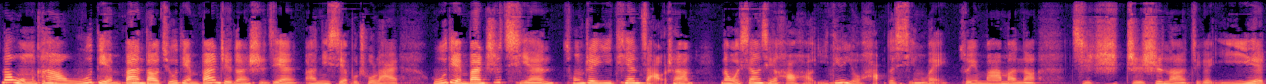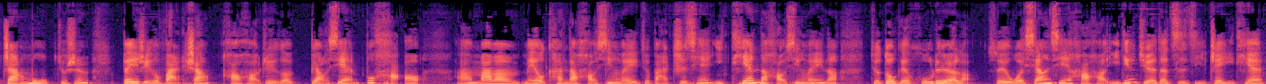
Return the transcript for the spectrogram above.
那我们看啊，五点半到九点半这段时间啊，你写不出来。五点半之前，从这一天早上，那我相信好好一定有好的行为。所以妈妈呢，只是只是呢，这个一叶障目，就是被这个晚上好好这个表现不好啊，妈妈没有看到好行为，就把之前一天的好行为呢，就都给忽略了。所以我相信好好一定觉得自己这一天，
